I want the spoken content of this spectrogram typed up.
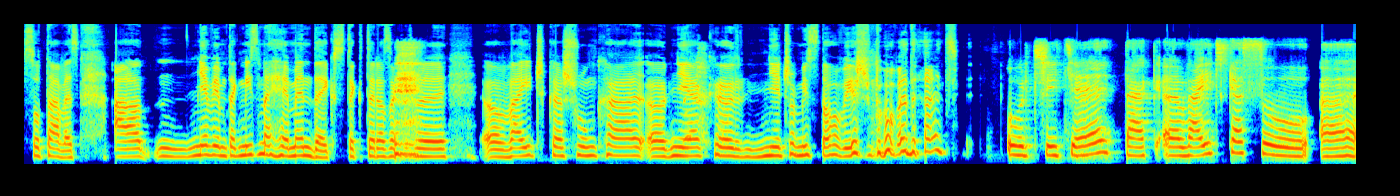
Sotáves. A neviem, tak my sme Hemendex, tak teraz akože e, vajíčka, šunka, e, nejak e, niečo mi z toho vieš povedať? Určite. Tak vajíčka sú uh,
